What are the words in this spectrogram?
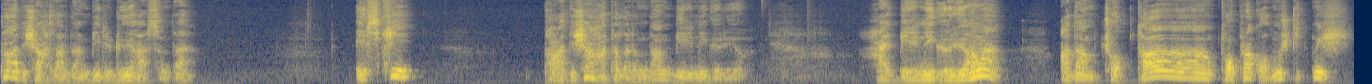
padişahlardan biri rüyasında eski padişah atalarından birini görüyor. Hay birini görüyor ama adam çoktan toprak olmuş gitmiş.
